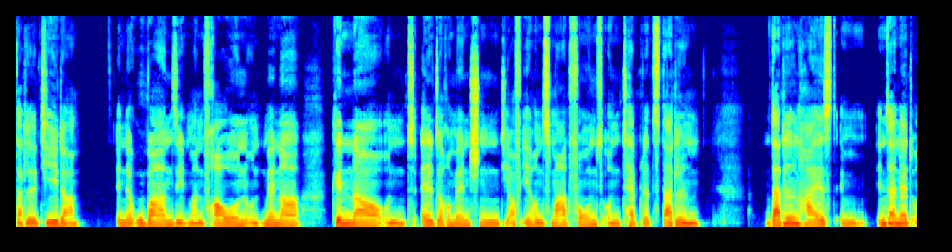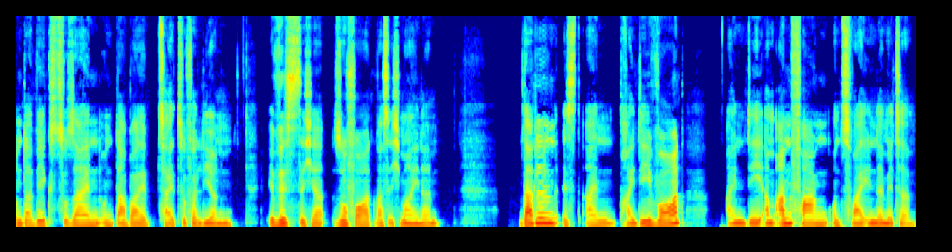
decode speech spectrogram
daddelt jeder. In der U-Bahn sieht man Frauen und Männer, Kinder und ältere Menschen, die auf ihren Smartphones und Tablets daddeln. Daddeln heißt, im Internet unterwegs zu sein und dabei Zeit zu verlieren. Ihr wisst sicher sofort, was ich meine. Daddeln ist ein 3D-Wort, ein D am Anfang und zwei in der Mitte.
